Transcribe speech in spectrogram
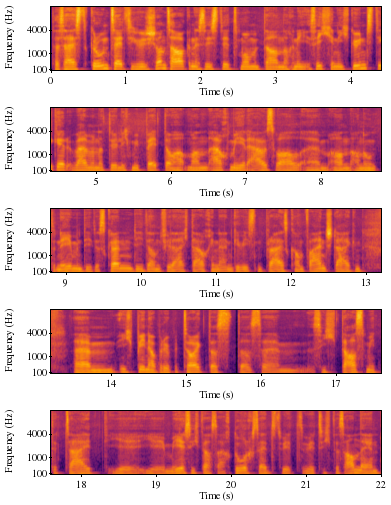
das heißt, grundsätzlich würde ich schon sagen, es ist jetzt momentan noch nie, sicher nicht günstiger, weil man natürlich mit Beton hat man auch mehr Auswahl ähm, an, an, Unternehmen, die das können, die dann vielleicht auch in einen gewissen Preiskampf einsteigen. Ähm, ich bin aber überzeugt, dass, dass ähm, sich das mit der Zeit, je, je, mehr sich das auch durchsetzt, wird, wird sich das annähern.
